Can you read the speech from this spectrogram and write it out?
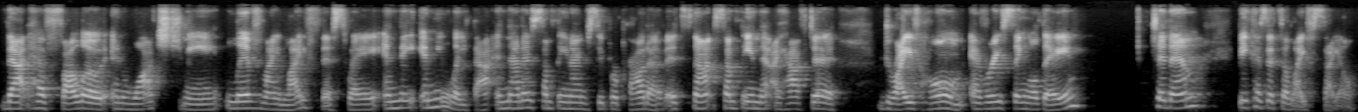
that have followed and watched me live my life this way, and they emulate that. And that is something I'm super proud of. It's not something that I have to drive home every single day to them because it's a lifestyle.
